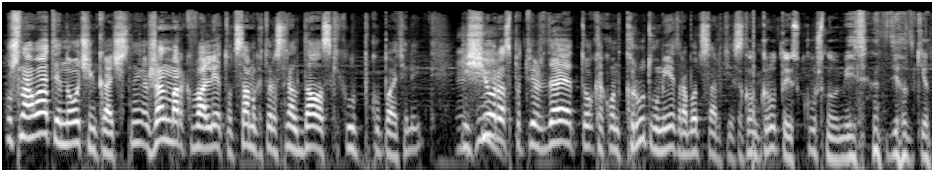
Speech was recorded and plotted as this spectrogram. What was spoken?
Скучноватый, но очень качественный. Жан-Марк Вале, тот самый, который снял Далласский клуб покупателей, еще Мгм. раз подтверждает то, как он круто умеет работать с артистом. Как он круто и скучно умеет делать кино.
